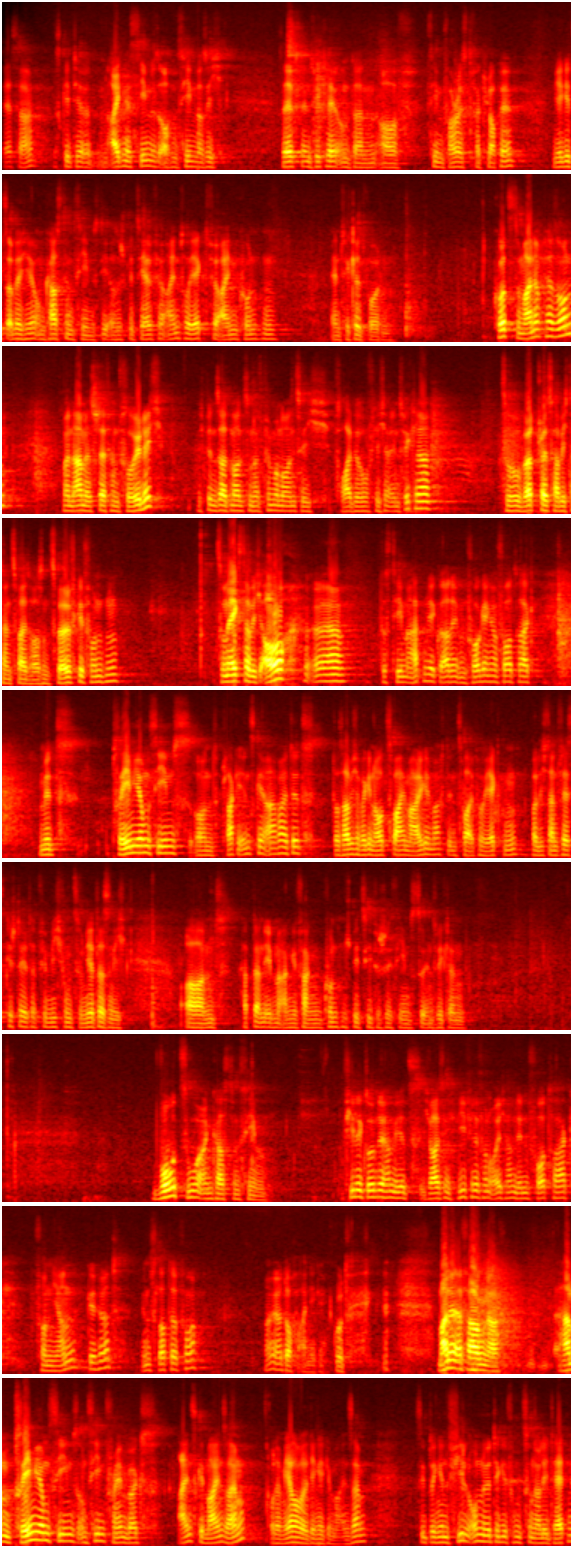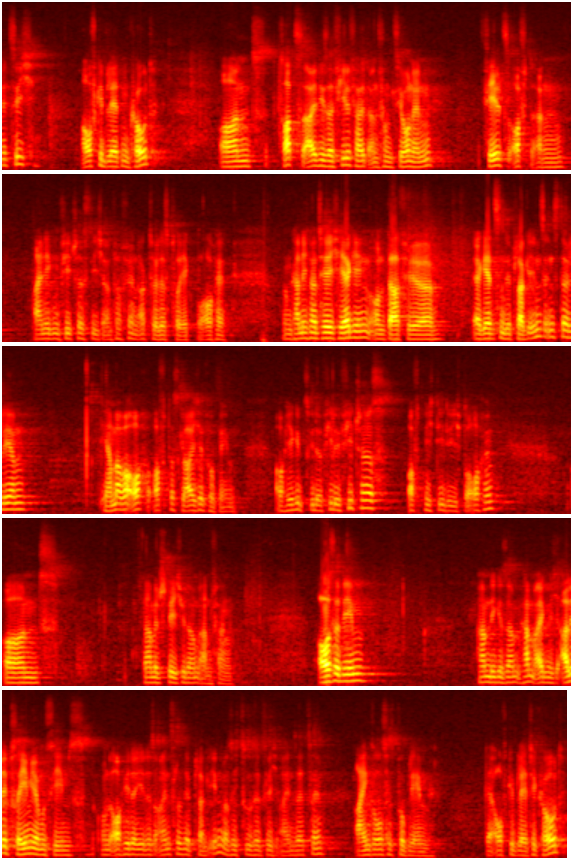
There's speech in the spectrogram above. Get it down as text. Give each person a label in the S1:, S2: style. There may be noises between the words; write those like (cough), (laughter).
S1: besser. Es gibt hier ein eigenes Theme, ist auch ein Theme, was ich selbst entwickle und dann auf Theme Forest verkloppe. Mir geht es aber hier um Custom Themes, die also speziell für ein Projekt, für einen Kunden entwickelt wurden. Kurz zu meiner Person. Mein Name ist Stefan Fröhlich. Ich bin seit 1995 freiberuflicher Entwickler. Zu WordPress habe ich dann 2012 gefunden. Zunächst habe ich auch, äh, das Thema hatten wir gerade im Vorgängervortrag, mit Premium-Themes und Plugins gearbeitet. Das habe ich aber genau zweimal gemacht in zwei Projekten, weil ich dann festgestellt habe, für mich funktioniert das nicht. Und habe dann eben angefangen, kundenspezifische Themes zu entwickeln. Wozu ein Custom Theme? Viele Gründe haben wir jetzt, ich weiß nicht, wie viele von euch haben den Vortrag von Jan gehört im Slot davor? Naja, doch einige, gut. (laughs) Meiner Erfahrung nach haben Premium-Themes und Theme-Frameworks eins gemeinsam oder mehrere Dinge gemeinsam. Sie bringen viel unnötige Funktionalität mit sich, aufgeblähten Code und trotz all dieser Vielfalt an Funktionen fehlt es oft an einigen Features, die ich einfach für ein aktuelles Projekt brauche. Dann kann ich natürlich hergehen und dafür ergänzende Plugins installieren. Die haben aber auch oft das gleiche Problem. Auch hier gibt es wieder viele Features, oft nicht die, die ich brauche. Und damit stehe ich wieder am Anfang. Außerdem haben, die haben eigentlich alle Premium-Themes und auch wieder jedes einzelne Plugin, was ich zusätzlich einsetze, ein großes Problem. Der aufgeblähte Code.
